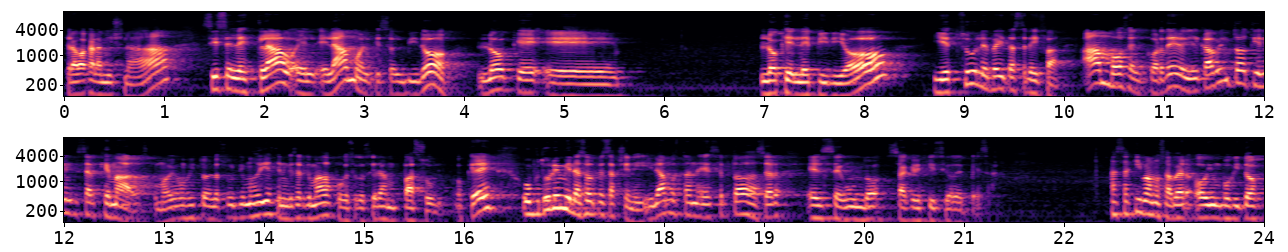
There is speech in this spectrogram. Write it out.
trabaja la Mishnah, si es el esclavo, el, amo el que se olvidó lo que, eh, lo que le pidió, y Beita Sreifa. Ambos, el cordero y el cabrito, tienen que ser quemados. Como habíamos visto en los últimos días, tienen que ser quemados porque se consideran pasul. ¿Ok? Upturim y la Y ambos están exceptuados a hacer el segundo sacrificio de Pesach. Hasta aquí vamos a ver hoy un poquito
